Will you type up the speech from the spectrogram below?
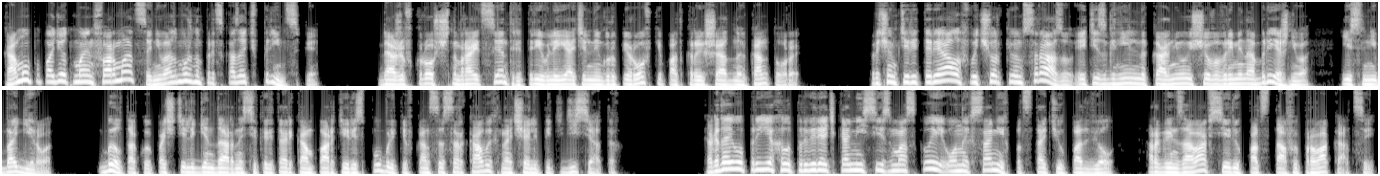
Кому попадет моя информация, невозможно предсказать в принципе. Даже в крошечном райцентре три влиятельные группировки под крышей одной конторы. Причем территориалов вычеркиваем сразу, эти сгнили на корню еще во времена Брежнева, если не Багирова. Был такой почти легендарный секретарь Компартии Республики в конце 40-х, начале 50-х. Когда его приехала проверять комиссия из Москвы, он их самих под статью подвел, организовав серию подстав и провокаций.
